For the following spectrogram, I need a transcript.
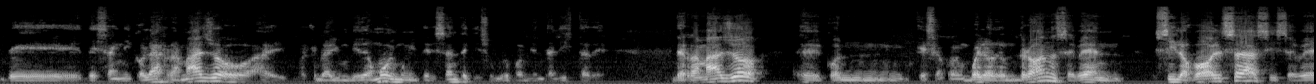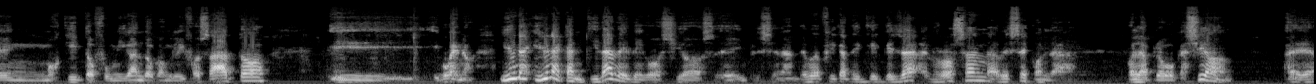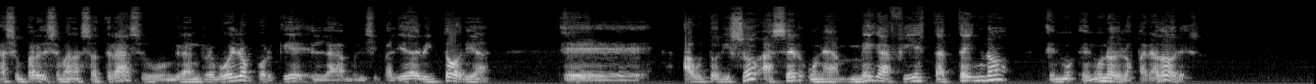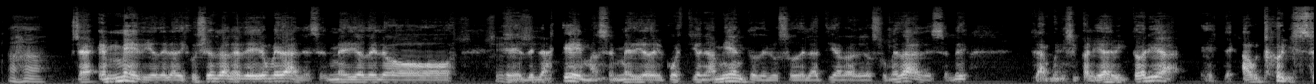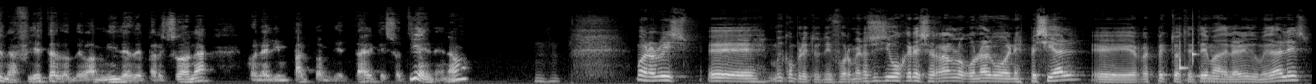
de, San Nicolás Ramallo, hay, por ejemplo, hay un video muy, muy interesante que hizo un grupo ambientalista de, Ramallo, eh, con, con un vuelo de un dron, se ven silos bolsas y se ven mosquitos fumigando con glifosato, y, y, bueno, y una, y una cantidad de negocios eh, impresionantes. Fíjate que, que, ya rozan a veces con la, con la provocación. Eh, hace un par de semanas atrás hubo un gran revuelo porque la municipalidad de Victoria eh, autorizó hacer una mega fiesta tecno en, en uno de los paradores. Ajá. O sea, en medio de la discusión de la ley de humedales, en medio de los eh, de las quemas, en medio del cuestionamiento del uso de la tierra de los humedales. En medio- la Municipalidad de Victoria este, autoriza una fiesta donde van miles de personas con el impacto ambiental que eso tiene, ¿no? Bueno, Luis, eh, muy completo tu informe. No sé si vos querés cerrarlo con algo en especial eh, respecto a este tema de la ley de humedales.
